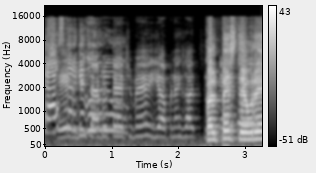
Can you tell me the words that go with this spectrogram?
टास्क करके घूम रही हूँ। sabotage में ये अपने साथ कल्पेश देवरे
